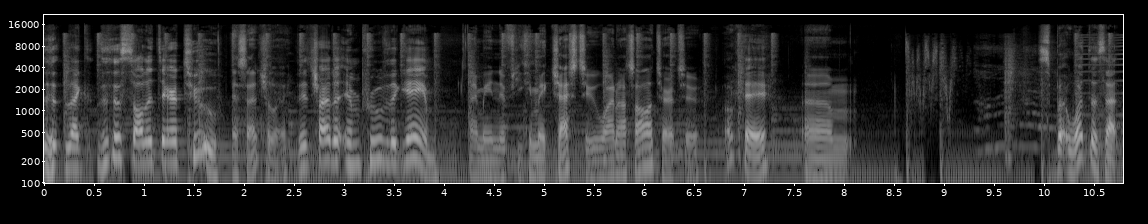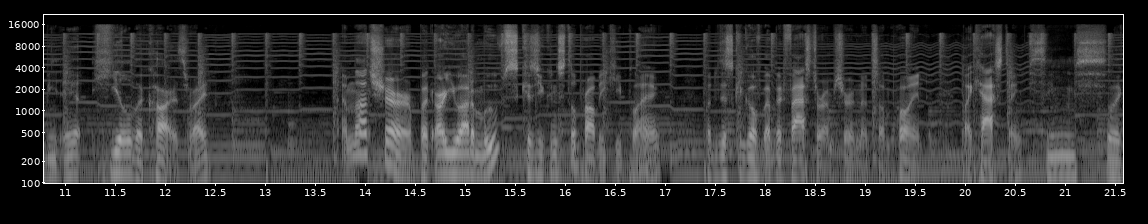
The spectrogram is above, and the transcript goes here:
like, this is Solitaire 2. Essentially. They try to improve the game. I mean, if you can make chess two, why not solitaire two? Okay. Um, S- But what does that mean? Uh, Heal the cards, right? I'm not sure, but are you out of moves? Because you can still probably keep playing. But this can go a bit faster, I'm sure, at some point by casting. Seems like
